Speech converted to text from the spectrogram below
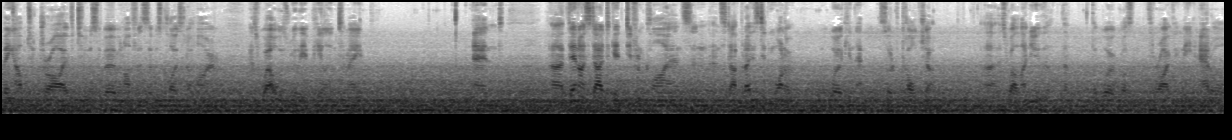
being able to drive to a suburban office that was closer to home as well was really appealing to me. And uh, then I started to get different clients and, and stuff, but I just didn't want to work in that sort of culture uh, as well. I knew that the, the, work wasn't thriving me at all,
